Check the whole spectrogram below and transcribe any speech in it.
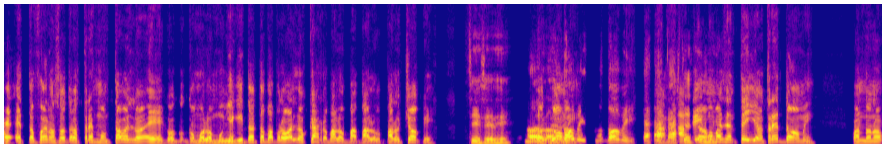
eh, esto fue nosotros tres montados los, eh, como los muñequitos estos para probar los carros, para los, pa- para los, para los choques. sí, sí, sí. No, Los los dummies, los dummies. A- Este Así mismo me sentí yo, tres dummies. Cuando nos,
